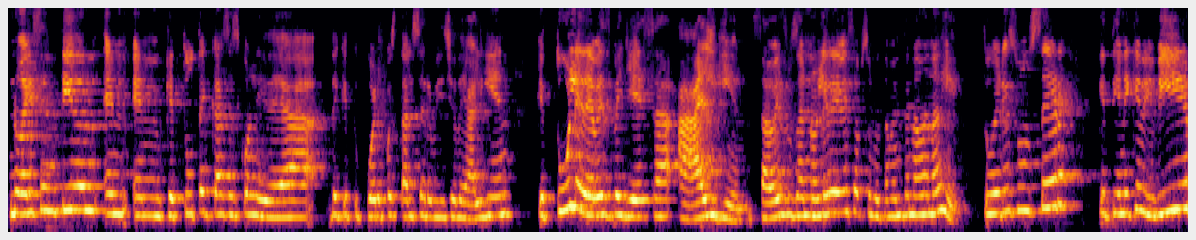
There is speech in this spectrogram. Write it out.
no hay sentido en, en, que tú te cases con la idea de que tu cuerpo está al servicio de alguien, que tú le debes belleza a alguien, ¿sabes? O sea, no le debes absolutamente nada a nadie. Tú eres un ser que tiene que vivir,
